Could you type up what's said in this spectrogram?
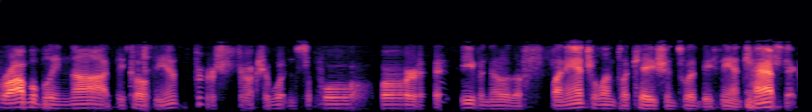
Probably not, because the infrastructure wouldn't support it, even though the financial implications would be fantastic.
